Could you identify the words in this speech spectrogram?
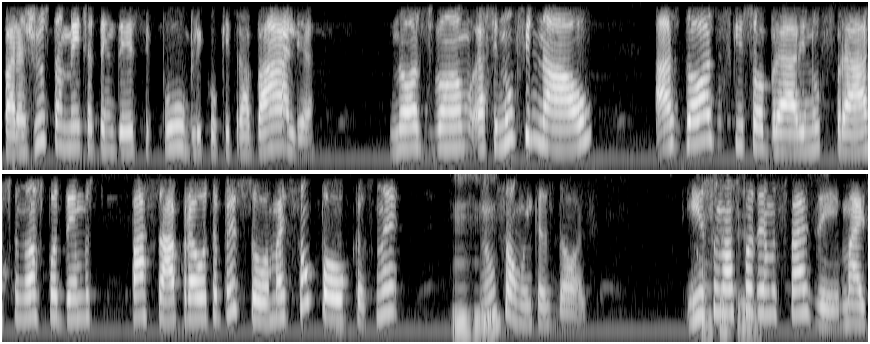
para justamente atender esse público que trabalha, nós vamos, assim, no final, as doses que sobrarem no frasco, nós podemos passar para outra pessoa, mas são poucas, né? Uhum. Não são muitas doses. Isso nós podemos fazer, mas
